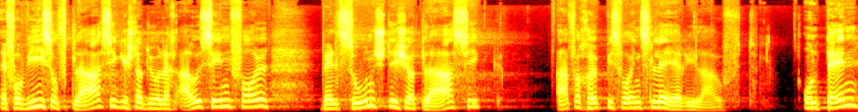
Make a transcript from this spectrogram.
Ein Verweis auf die Lesung ist natürlich auch sinnvoll, weil sonst ist ja die Lesung einfach etwas, wo ins Leere läuft. Und dann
